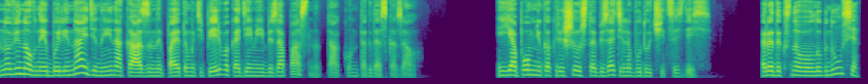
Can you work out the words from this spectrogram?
Но виновные были найдены и наказаны, поэтому теперь в Академии безопасно, так он тогда сказал. И я помню, как решил, что обязательно буду учиться здесь. Редек снова улыбнулся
